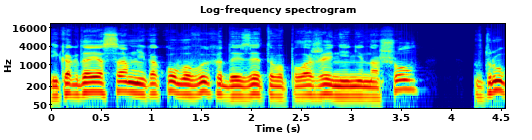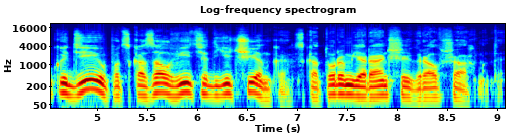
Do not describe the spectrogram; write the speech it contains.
И когда я сам никакого выхода из этого положения не нашел, вдруг идею подсказал Витя Дьяченко, с которым я раньше играл в шахматы.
